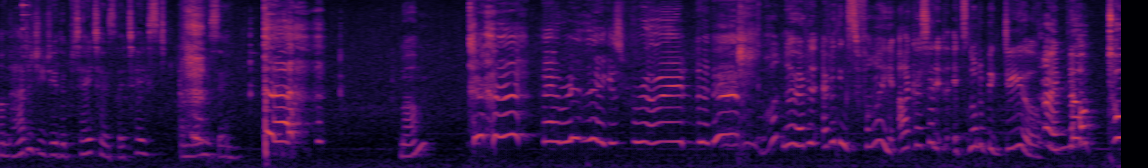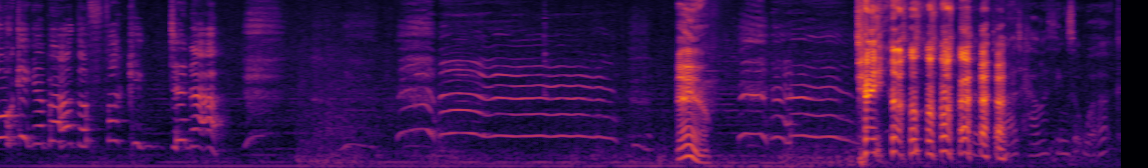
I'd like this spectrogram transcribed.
Mum, how did you do the potatoes? They taste amazing. Mum? Everything's ruined. What? No, every, everything's fine. Like I said, it, it's not a big deal. I'm not talking about the fucking dinner. Damn. Damn. So, Dad, how are things at work?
